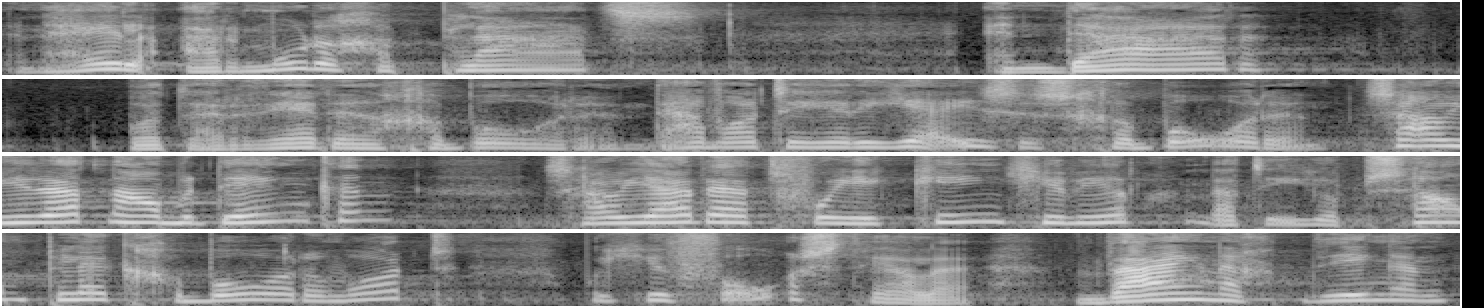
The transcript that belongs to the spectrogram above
een hele armoedige plaats. En daar wordt de redder geboren. Daar wordt de Heer Jezus geboren. Zou je dat nou bedenken? Zou jij dat voor je kindje willen? Dat hij op zo'n plek geboren wordt? Moet je je voorstellen. Weinig dingen,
